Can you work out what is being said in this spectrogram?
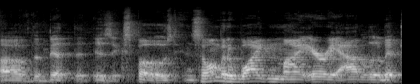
of the bit that is exposed. And so I'm going to widen my area out a little bit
